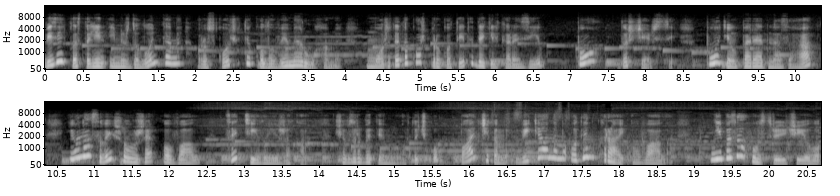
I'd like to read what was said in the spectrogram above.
Візьміть пластилін і між долоньками розкочуйте коловими рухами. Можете також прокотити декілька разів по дощечці, потім вперед-назад, і у нас вийшов вже овал. Це тіло їжака. Щоб зробити мордочку, пальчиками відтягнемо один край овала, ніби загострюючи його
